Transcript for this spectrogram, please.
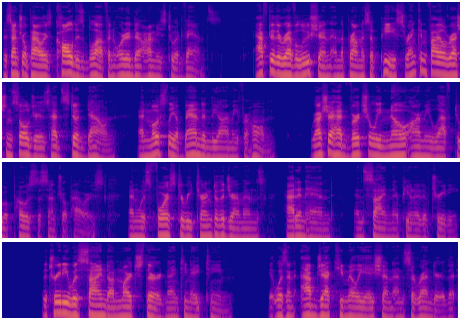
The Central Powers called his bluff and ordered their armies to advance. After the revolution and the promise of peace, rank and file Russian soldiers had stood down and mostly abandoned the army for home. Russia had virtually no army left to oppose the Central Powers and was forced to return to the Germans, hat in hand, and sign their punitive treaty. The treaty was signed on March 3, 1918. It was an abject humiliation and surrender that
